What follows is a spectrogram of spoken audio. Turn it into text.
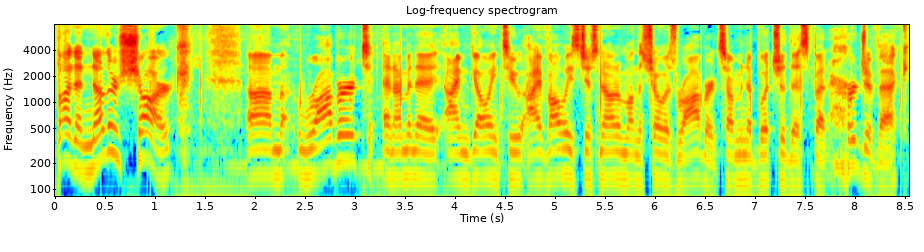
But another shark, um, Robert, and I'm gonna I'm going to I've always just known him on the show as Robert, so I'm gonna butcher this, but Herjavec,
